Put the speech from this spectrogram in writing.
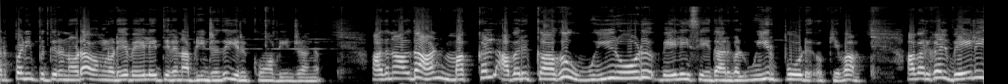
அர்ப்பணிப்பு திறனோட அவங்களுடைய வேலை திறன் அப்படின்றது இருக்கும் அப்படின்றாங்க. அதனால்தான் மக்கள் அவருக்காக உயிரோடு வேலை செய்தார்கள் உயிர்ப்போடு ஓகேவா அவர்கள் வேலை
